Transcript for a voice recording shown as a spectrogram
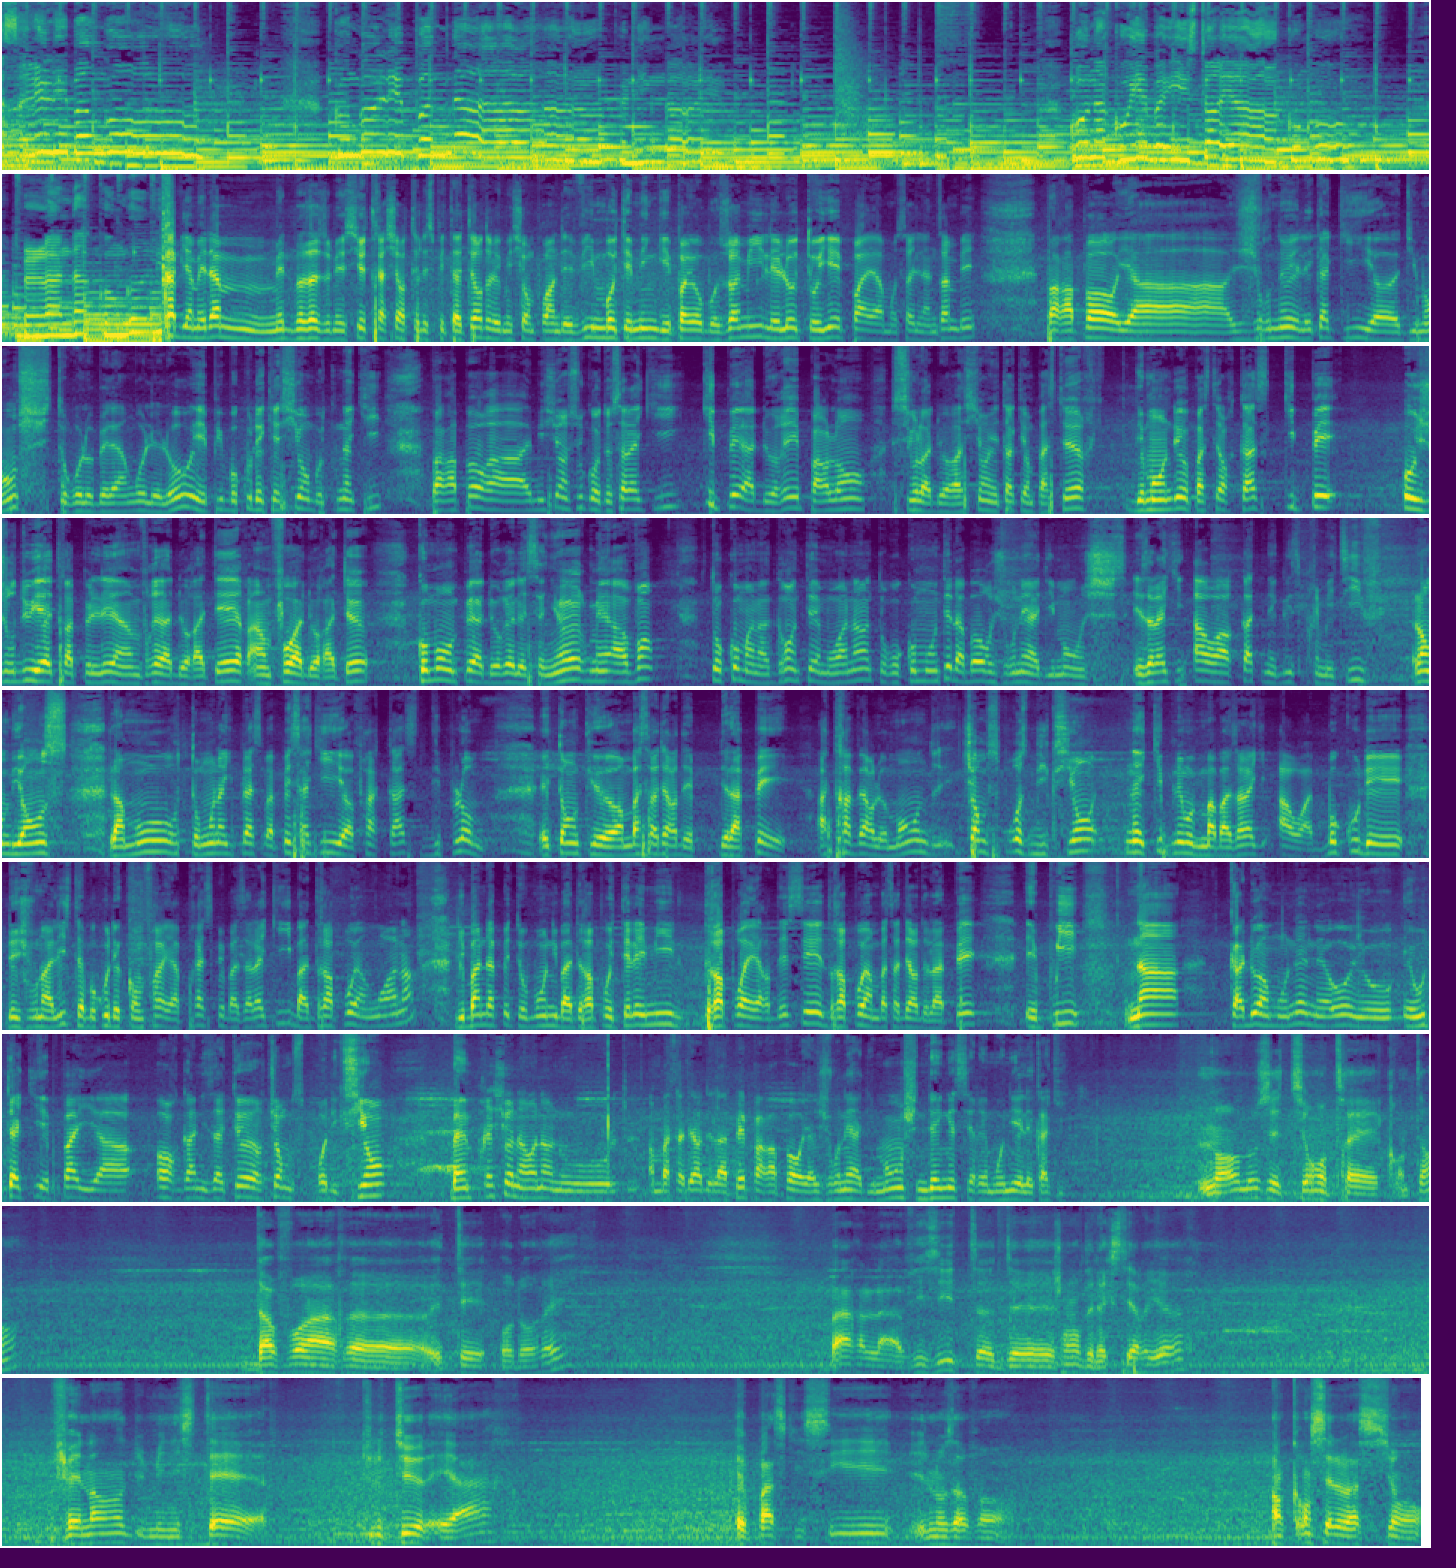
Asaleli bango kongo lipanda kaninga mpona koyeba histoire ya kongo landa kongo Très bien, mesdames, mesdemoiselles et messieurs, très chers téléspectateurs de l'émission Point de vie, Mbote Mingi Payo Bozwami, Lelo Toye Paya Lanzambe, par rapport il y a journée les cas qui euh, dimanche, Togolo Belango Lelo, et puis beaucoup de questions Botunaki par rapport à l'émission Souko Salaki, qui peut adorer, parlons sur l'adoration état qu'un pasteur, demandez au pasteur Cass qui peut aujourd'hui être appelé un vrai adorateur, un faux adorateur, comment on peut adorer le Seigneur, mais avant, tokoma na grand thème wana tokokommente d'abord journée à dimanche. Ezalaki awa quatre église primitive l'ambiance l'amour tomonaki place bapesaki uh, frère Cass diplôme étant que euh, ambassadeur de, de la paix à travers le monde Champs Production na équipe awa. Beaucoup de, de journalistes beaucoup de confrères ya presse bazalaki badrapeau yango wana libanda mpe tomoni badrapeau etelemi drapeau RDC drapeau ambassadeur de la paix. Et puis na cadeau ya monene oyo eutaki epai ya organisateur Choms Production. Baimpression na wana nu ambassadeur de la paix par rapport ya journée ya dimanche ndenge cérémonie elekaki Non, nous étions très contents d'avoir euh, été honorés par la visite de gens de l'extérieur venant du ministère Culture et Art parce qu'ici nous avons en conservation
